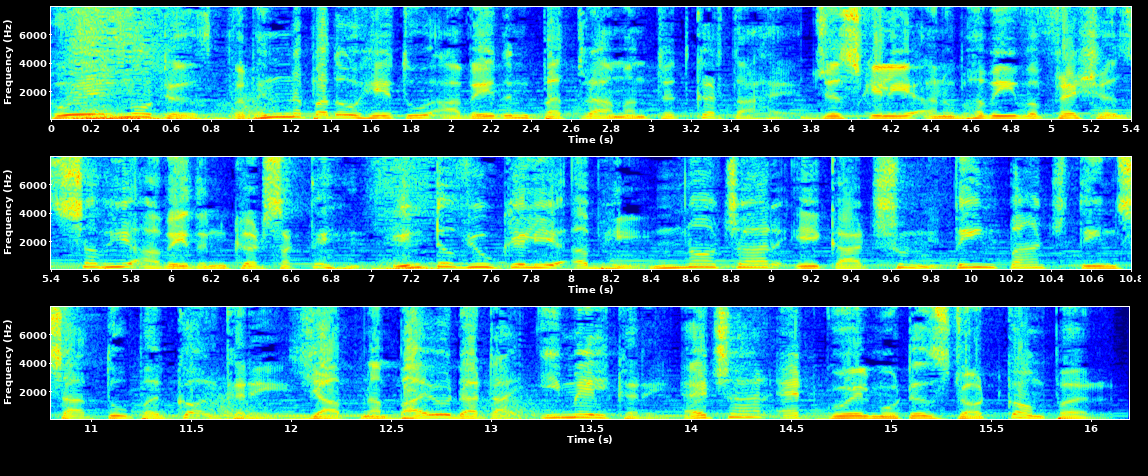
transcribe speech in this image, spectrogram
कोयल मोटर्स विभिन्न पदों हेतु आवेदन पत्र आमंत्रित करता है, जिसके लिए अनुभवी व फ्रेशर्स सभी आवेदन कर सकते हैं। इंटरव्यू के लिए अभी नौ चार एक आठ शून्य तीन पाँच तीन सात दो आरोप कॉल करें या अपना बायोडाटा ईमेल करें H R at Goyal motors dot com आरोप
